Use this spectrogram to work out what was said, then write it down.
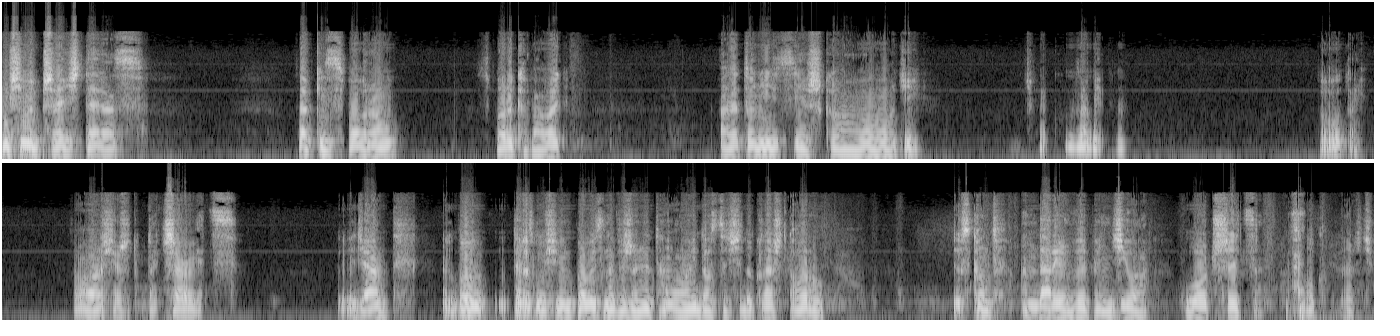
musimy przejść teraz całkiem sporą, spory kawałek, ale to nic nie szkodzi. Ciekawe, kurwa biegnę. Tutaj. Założę się, że tutaj trzeba biec. Wiedziałem. Bo teraz musimy pobiec na wyżynę Tamo i dostać się do klasztoru, skąd Andariel wypędziła łotrzycę. O kurczę.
